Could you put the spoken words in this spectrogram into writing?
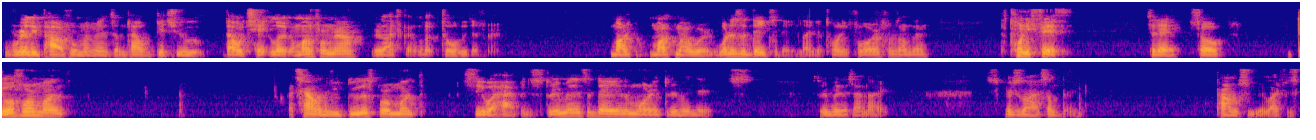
really powerful momentum that will get you. That will change. Look, a month from now, your life's gonna look totally different. Mark, mark my word. What is the date today? Like the 24th or something? 25th today. So do it for a month. I challenge you. Do this for a month. See what happens. Three minutes a day in the morning. Three minutes. Three minutes at night. Just visualize something promise you, your life is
